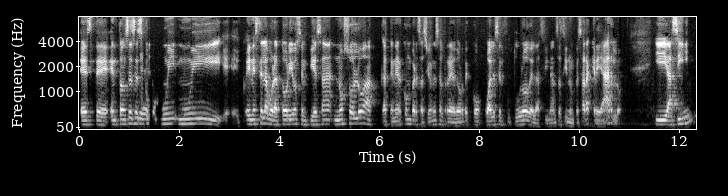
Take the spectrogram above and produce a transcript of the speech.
Este, entonces es como muy, muy, eh, en este laboratorio se empieza no solo a, tener conversaciones alrededor de cuál es el futuro de las finanzas, sino empezar a crearlo. Y así,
